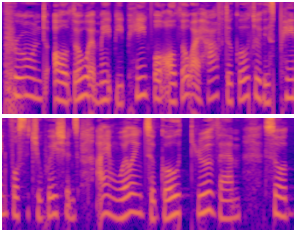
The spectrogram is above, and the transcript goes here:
pruned, although it may be painful, although I have to go through these painful situations. I am willing to go through them so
